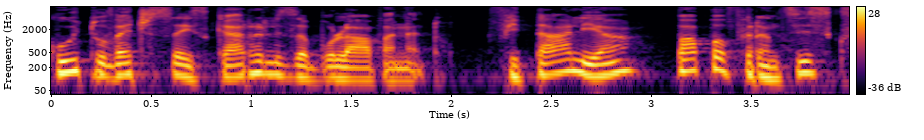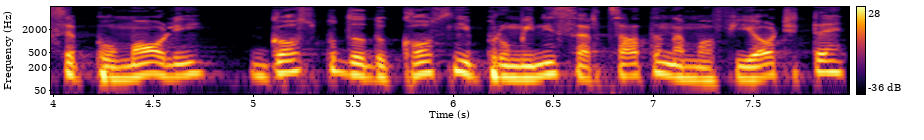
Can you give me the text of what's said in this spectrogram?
които вече са изкарали заболяването. В Италия папа Франциск се помоли Господа докосни и промени сърцата на мафиотите,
